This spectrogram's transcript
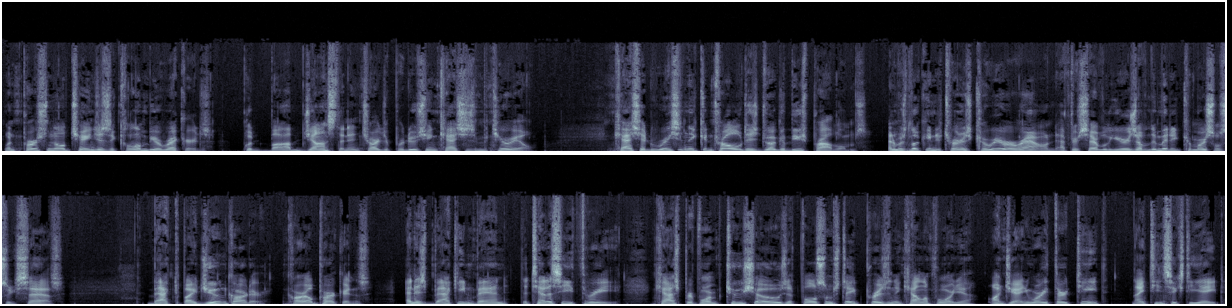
when personnel changes at Columbia Records put Bob Johnston in charge of producing Cash's material. Cash had recently controlled his drug abuse problems and was looking to turn his career around after several years of limited commercial success. Backed by June Carter, Carl Perkins, and his backing band, the Tennessee Three, Cash performed two shows at Folsom State Prison in California on January 13, 1968.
